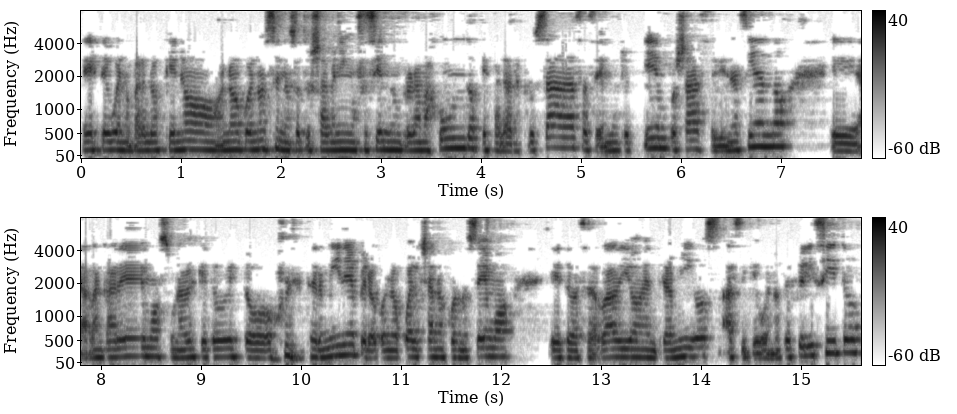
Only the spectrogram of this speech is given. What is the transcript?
Este, bueno, para los que no, no conocen, nosotros ya venimos haciendo un programa juntos, que es Palabras Cruzadas, hace mucho tiempo ya se viene haciendo. Eh, arrancaremos una vez que todo esto termine, pero con lo cual ya nos conocemos. Esto va a ser radio entre amigos, así que bueno, te felicito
